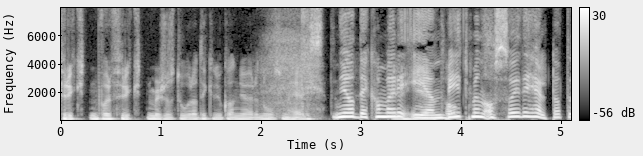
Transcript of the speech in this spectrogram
frykten for frykten blir så stor at ikke du kan gjøre noe som helst? Ja, det kan være én bit, men også i det hele tatt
